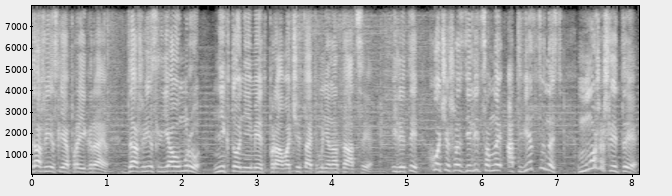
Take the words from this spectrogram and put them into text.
Даже если я проиграю, даже если я умру, никто не имеет права читать мне нотации. Или ты хочешь разделить со мной ответственность? Можешь ли ты?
